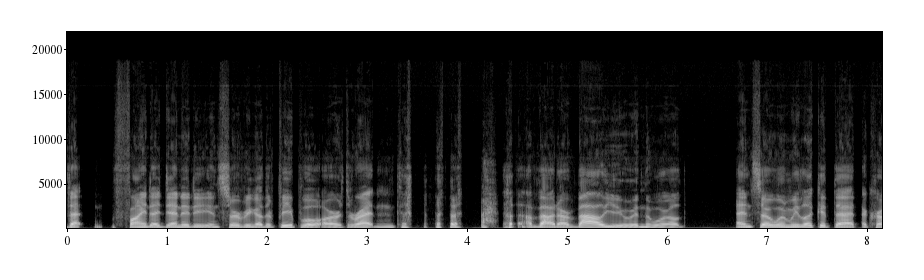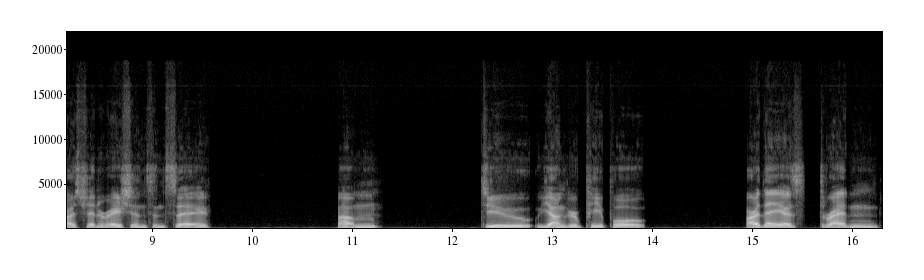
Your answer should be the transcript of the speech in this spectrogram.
that find identity in serving other people, are threatened about our value in the world. And so when we look at that across generations and say, um, do younger people are they as threatened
